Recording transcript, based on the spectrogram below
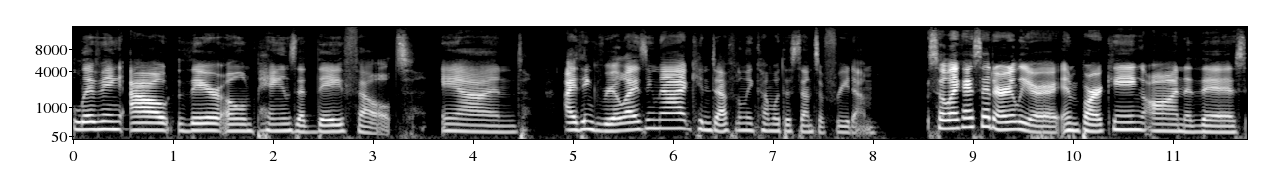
living out their own pains that they felt. And I think realizing that can definitely come with a sense of freedom. So, like I said earlier, embarking on this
